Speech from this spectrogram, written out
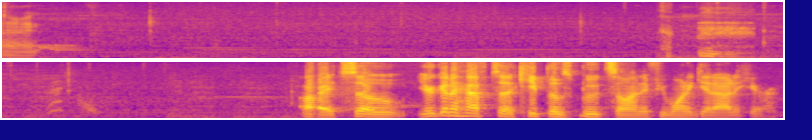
Alright. All right, so you're gonna have to keep those boots on if you want to get out of here,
